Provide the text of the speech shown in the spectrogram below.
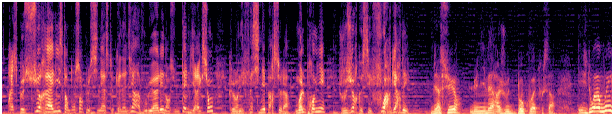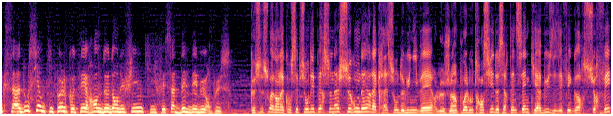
c'est presque surréaliste en pensant que le cinéaste canadien a voulu aller dans une telle direction que l'on est fasciné par cela. Moi le premier, je vous jure que c'est fou à regarder. Bien sûr, l'univers ajoute beaucoup à tout ça. Et je dois avouer que ça adoucit un petit peu le côté rentre-dedans du film qui fait ça dès le début en plus. Que ce soit dans la conception des personnages secondaires, la création de l'univers, le jeu un poil outrancier de certaines scènes qui abusent des effets gore surfaits,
